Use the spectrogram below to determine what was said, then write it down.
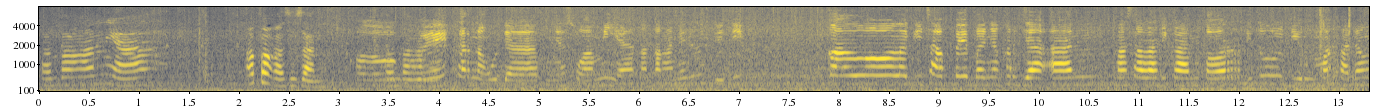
Tantangannya apa kak Susan? Kalau Tantangannya? gue karena udah punya suami ya tantangannya itu jadi kalau lagi capek banyak kerjaan masalah di kantor itu di rumah kadang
